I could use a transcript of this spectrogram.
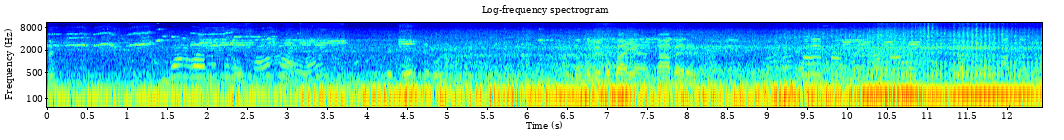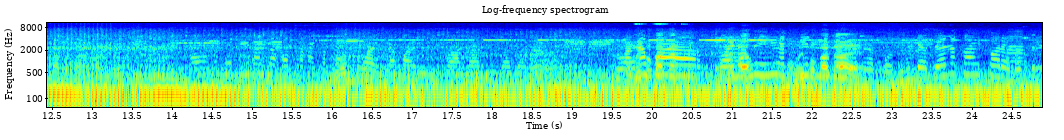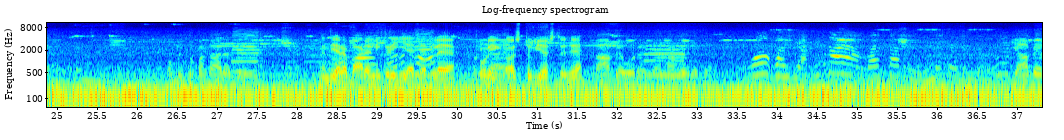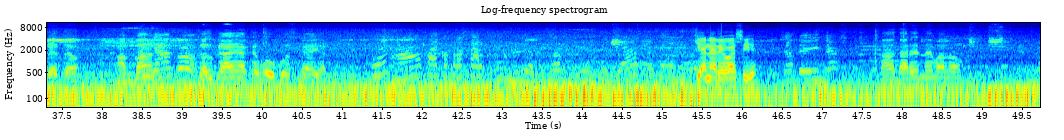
पे? से बोला। आपका मम्मी पापा यहाँ कहाँ पे रहते हैं? मम्मी पापा का मम्मी पापा मम्मी पापा कहाँ है मम्मी पापा कहाँ रहते हैं અત્યારે બહાર નીકળી ગયા છે એટલે થોડી અસ્ત વ્યસ્ત છે कहाँ पे वो रहते हैं कहाँ पे रहते हैं यहाँ पे रहते हो आप कहाँ चल के आया कि वो बस में आया ક્યાંના રહેવાસી છે कहाँ का रहने वाला हो हैं? वो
